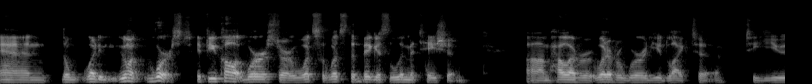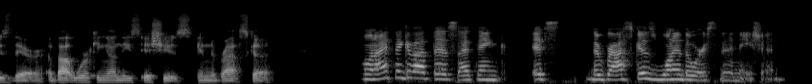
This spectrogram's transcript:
And the what do you want worst, if you call it worst, or what's the, what's the biggest limitation? Um, however, whatever word you'd like to to use there about working on these issues in Nebraska? When I think about this, I think it's Nebraska is one of the worst in the nation.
